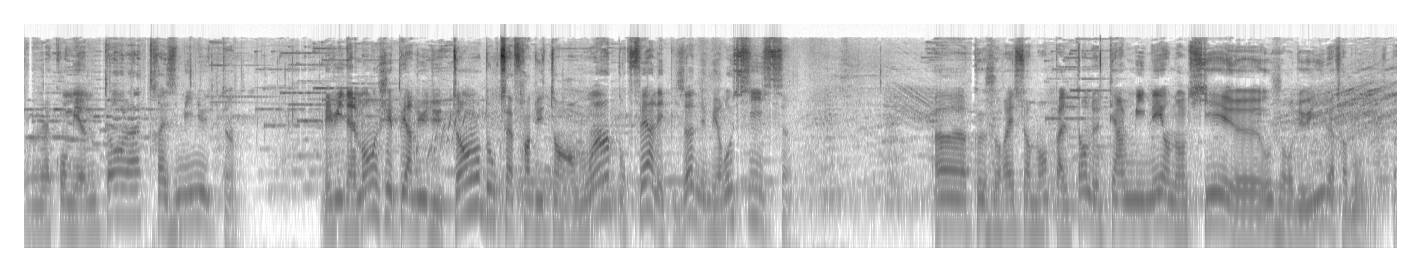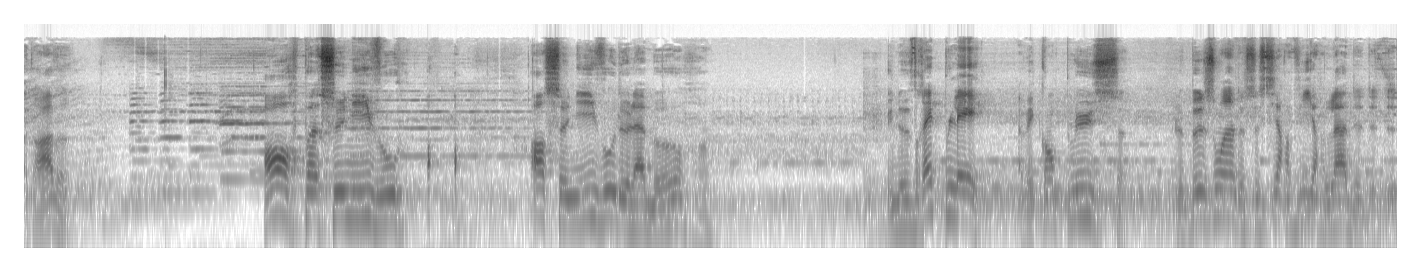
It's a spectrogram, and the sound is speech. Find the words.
On a combien de temps là? 13 minutes. Évidemment, j'ai perdu du temps, donc ça fera du temps en moins pour faire l'épisode numéro 6. Euh, que j'aurai sûrement pas le temps de terminer en entier euh, aujourd'hui. Enfin bon, c'est pas grave. Oh, pas ce niveau Oh, ce niveau de la mort Une vraie plaie, avec en plus le besoin de se servir là de... de, de...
